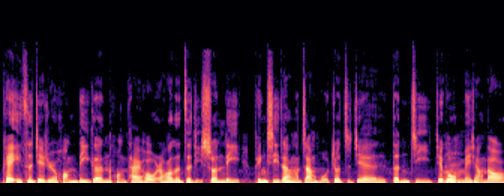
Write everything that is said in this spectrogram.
可以一次解决皇帝跟皇太后，然后呢自己顺利平息这场战火，就直接登基。结果我们没想到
